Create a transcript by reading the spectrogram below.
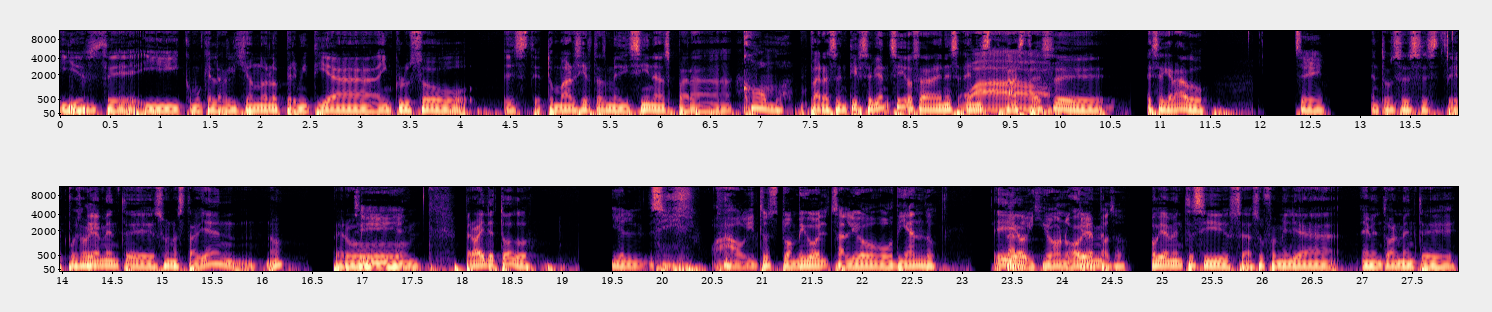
y este y como que la religión no lo permitía incluso este tomar ciertas medicinas para ¿Cómo? para sentirse bien sí o sea en es- en es- Wow. hasta ese ese grado Sí. entonces este pues obviamente eso no está bien no pero Sí. pero hay de todo Y él. Sí. Wow. Y entonces tu amigo él salió odiando Sí, la religión o qué le pasó. obviamente sí o sea su familia eventualmente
